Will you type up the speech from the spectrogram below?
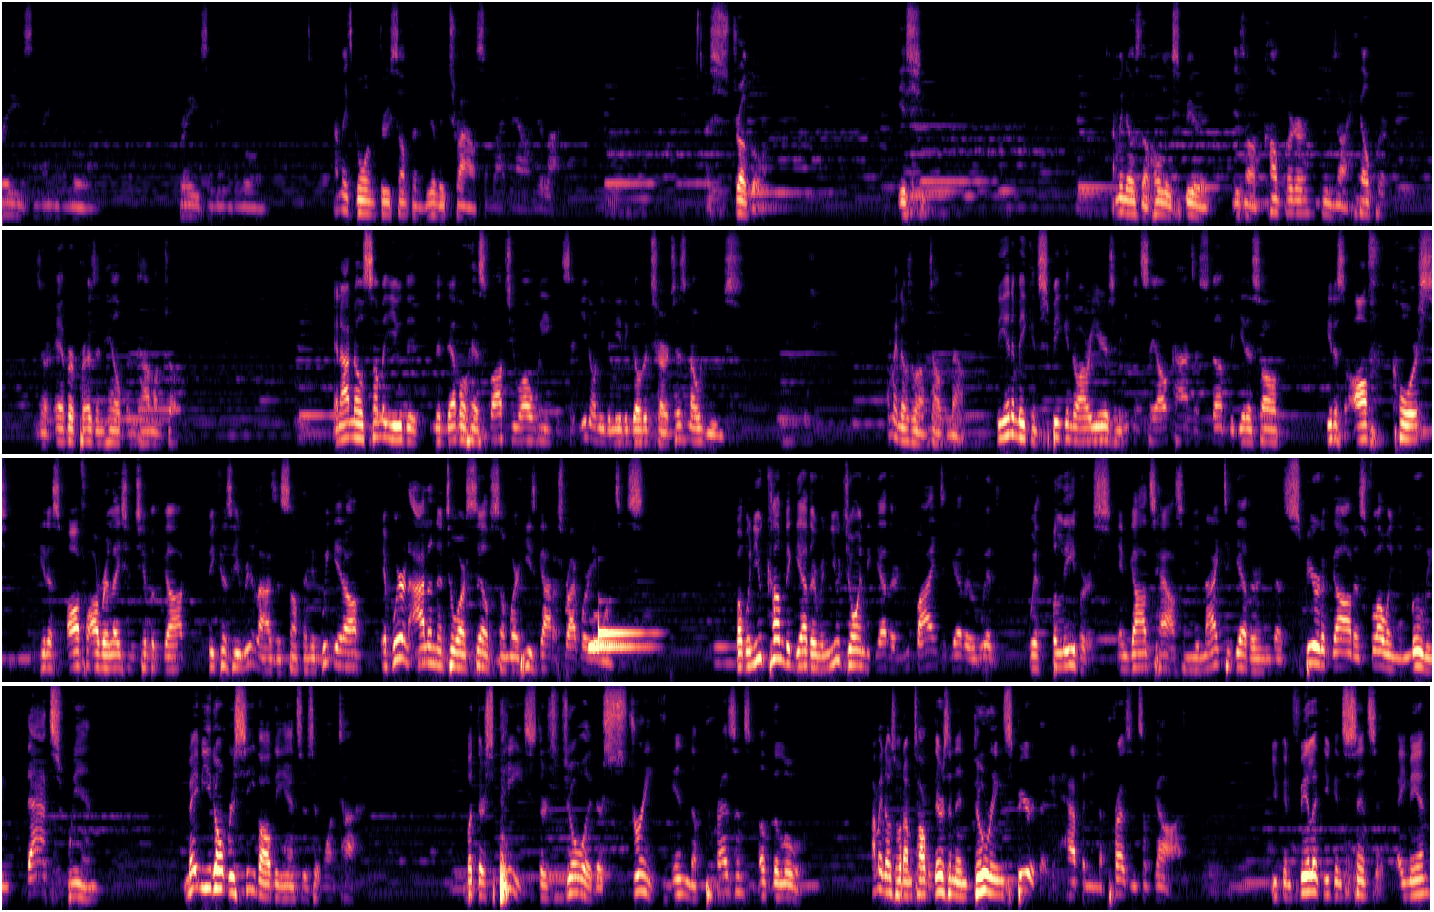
Praise the name of the Lord. Praise the name of the Lord. How many's going through something really trialsome right now in your life? A struggle, issue. How many knows the Holy Spirit is our comforter, He's our helper, He's our ever-present help in time of trouble. And I know some of you, the, the devil has fought you all week and said, you don't even need to go to church. There's no use. Knows what I'm talking about? The enemy can speak into our ears and he can say all kinds of stuff to get us all, get us off course, get us off our relationship with God because he realizes something. If we get off, if we're an island unto ourselves somewhere, he's got us right where he wants us. But when you come together, when you join together and you bind together with with believers in God's house and unite together and the Spirit of God is flowing and moving, that's when maybe you don't receive all the answers at one time. But there's peace, there's joy, there's strength in the presence of the Lord. How many knows what I'm talking? There's an enduring spirit that can happen in the presence of God. You can feel it, you can sense it. Amen.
